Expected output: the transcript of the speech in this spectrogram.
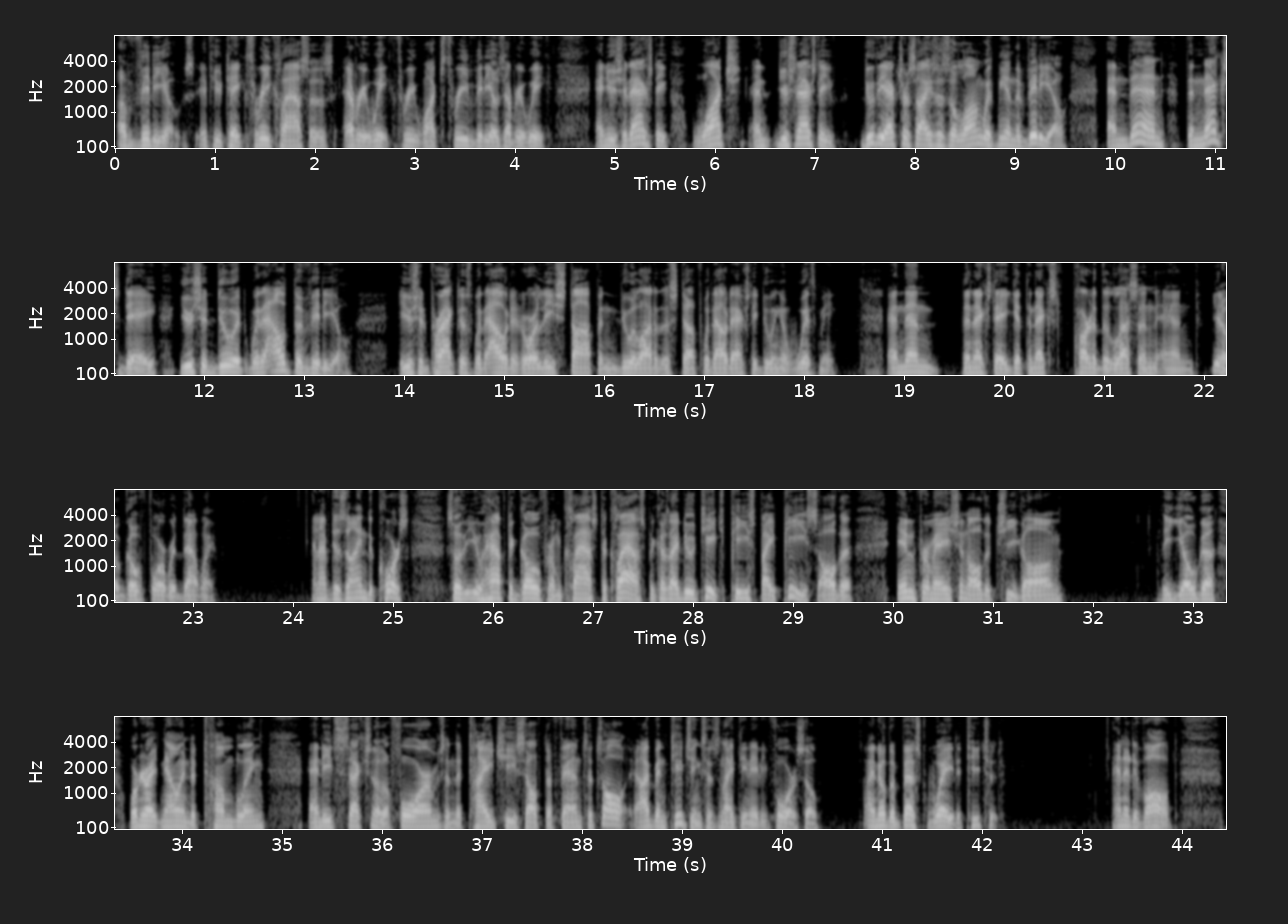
of videos. If you take three classes every week three watch three videos every week and you should actually watch and you should actually do the exercises along with me in the video and then the next day you should do it without the video. You should practice without it or at least stop and do a lot of the stuff without actually doing it with me. And then the next day get the next part of the lesson and you know go forward that way and I've designed the course so that you have to go from class to class because I do teach piece by piece all the information, all the Qigong, the yoga. We're right now into tumbling and each section of the forms and the Tai Chi self defense. It's all I've been teaching since 1984, so I know the best way to teach it. And it evolved.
